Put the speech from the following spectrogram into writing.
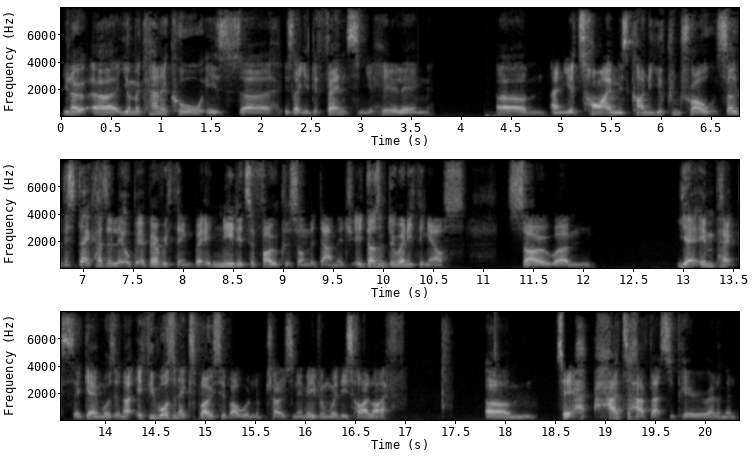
you know uh, your mechanical is uh, is like your defense and your healing, um, and your time is kind of your control. So this deck has a little bit of everything, but it needed to focus on the damage. It doesn't do anything else. So um, yeah, Impex again was enough. If he wasn't explosive, I wouldn't have chosen him, even with his high life. Um, so it ha- had to have that superior element,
